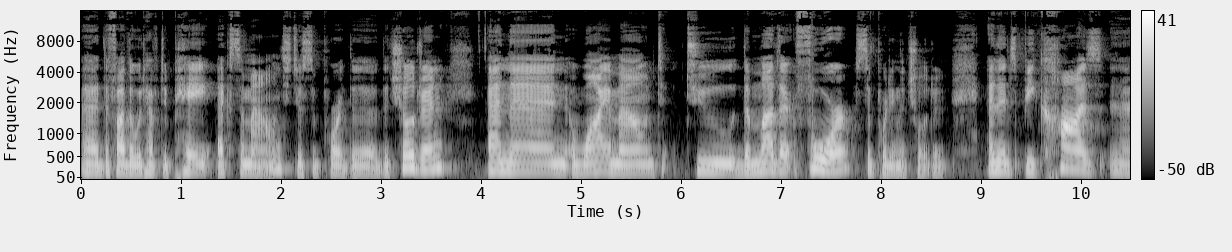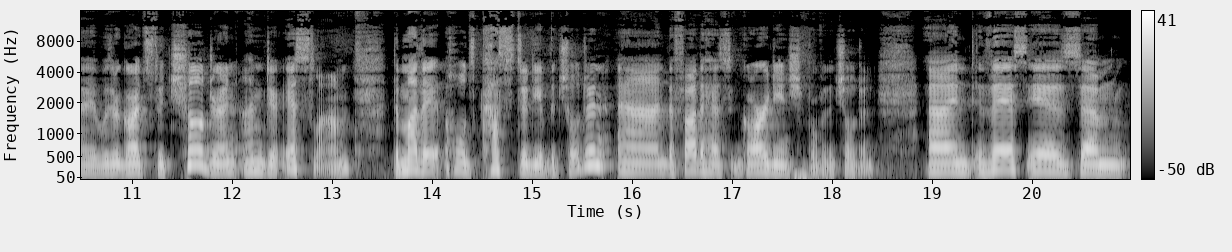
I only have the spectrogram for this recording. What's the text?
uh, the father would have to pay X amount to support the the children, and then a Y amount to the mother for supporting the children. And it's because, uh, with regards to children under Islam, the mother holds custody of the children and the father has guardianship over the children. And this is um,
